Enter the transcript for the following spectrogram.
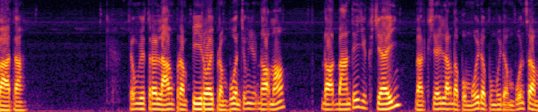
បាទតាអញ្ចឹងវាត្រូវឡើង709អញ្ចឹងយើងដកមក ដកបានទេយើងខ្ចីបាទខ្ចីឡើង16 16 19សល់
